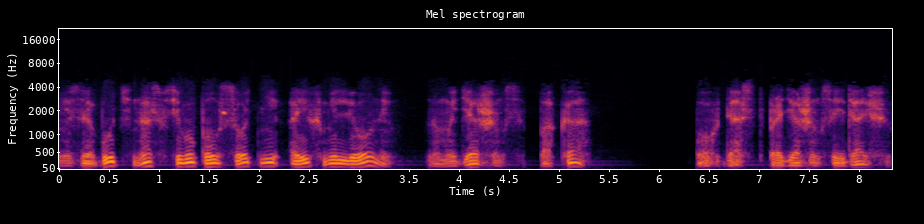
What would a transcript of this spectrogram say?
Не забудь, нас всего полсотни, а их миллионы, но мы держимся пока. Бог даст, продержимся и дальше.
